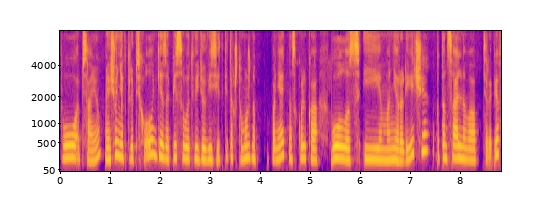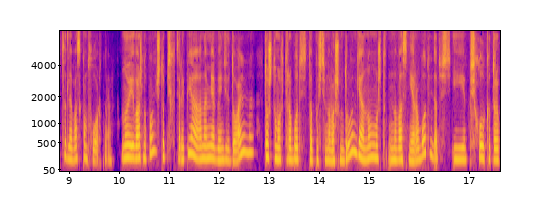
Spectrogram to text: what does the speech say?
по описанию. Еще некоторые психологи записывают видеовизитки, так что можно понять, насколько голос и манера речи потенциального терапевта для вас комфортны. Ну и важно помнить, что психотерапия, она мега индивидуальна. То, что может работать, допустим, на вашем друге, оно может на вас не работать, да, то есть и психолог, который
